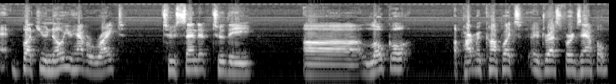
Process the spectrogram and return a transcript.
eh, but you know you have a right to send it to the uh, local apartment complex address, for example,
